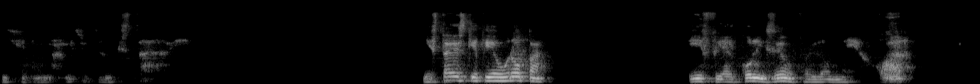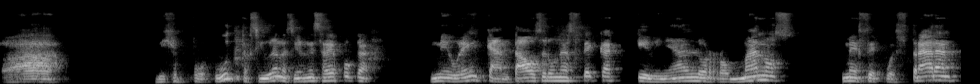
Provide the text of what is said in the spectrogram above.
Dije, no mames, yo tengo que estar ahí. Y esta vez que fui a Europa, Y fui al Coliseo, fue lo mejor. Ah, dije, puta, si hubiera nacido en esa época, me hubiera encantado ser una azteca que vinieran los romanos, me secuestraran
